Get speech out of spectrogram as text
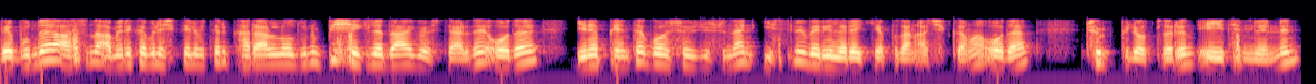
Ve bunda aslında Amerika Birleşik Devletleri kararlı olduğunu bir şekilde daha gösterdi. O da yine Pentagon sözcüsünden ismi verilerek yapılan açıklama. O da Türk pilotların eğitimlerinin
